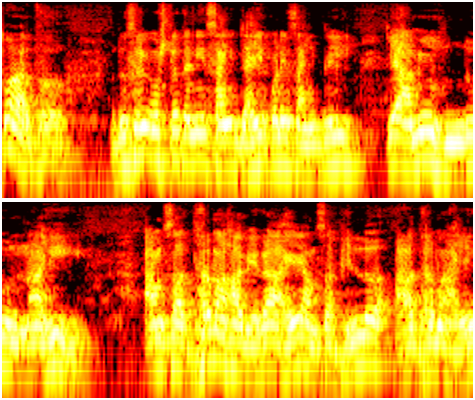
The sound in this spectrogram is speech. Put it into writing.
तो अर्थ. दुसरी गोष्ट त्यांनी सांगित जाहीरपणे सांगितली की आम्ही हिंदू नाही. आमचा धर्म हा वेगळा आहे आमचा भिल्ल हा धर्म आहे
